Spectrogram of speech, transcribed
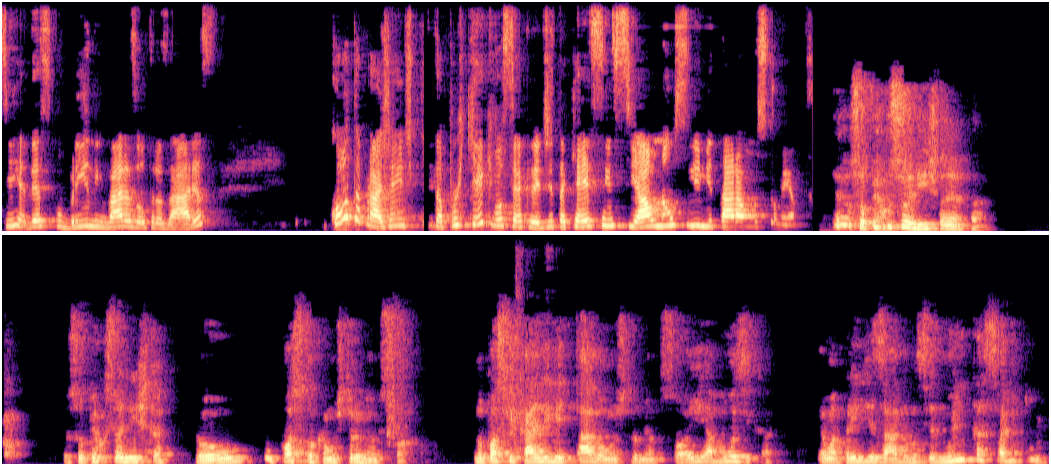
se redescobrindo em várias outras áreas. Conta pra gente, Kita, por que, que você acredita que é essencial não se limitar a um instrumento? Eu sou percussionista, né, cara? Eu sou percussionista. Eu não posso tocar um instrumento só não posso ficar limitado a um instrumento só. E a música é um aprendizado, você nunca sabe tudo.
